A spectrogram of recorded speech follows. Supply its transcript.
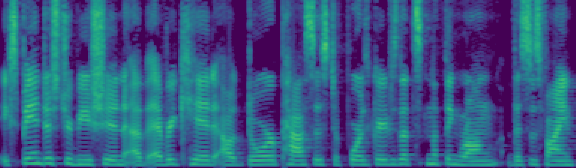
expand distribution of every kid outdoor passes to fourth graders. That's nothing wrong. This is fine.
